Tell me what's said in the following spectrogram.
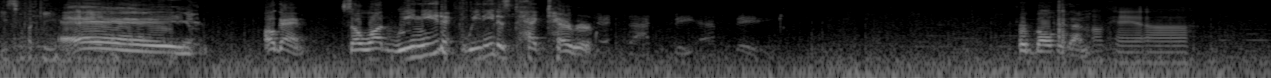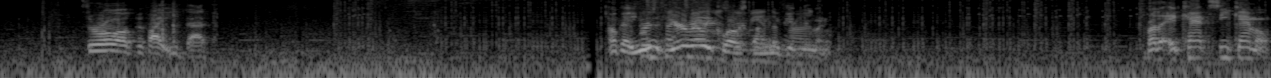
He's fucking dead. Hey. Okay. So what we need, we need is Tech Terror. For both of them. Okay, uh, Throw up if I eat that. Okay, you, you're really close. gonna I'm gonna give you money. Brother, it can't see camo.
